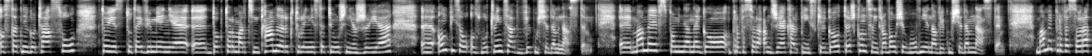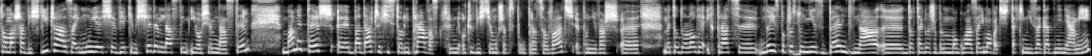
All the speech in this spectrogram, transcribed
ostatniego czasu. To jest tutaj wymienię e, dr Marcin Kamler, który niestety już nie żyje. E, on pisał o złoczyńcach w wieku XVII. E, mamy wspominanego profesora Andrzeja Karpińskiego, też koncentrował się głównie na wieku XVII. Mamy profesora Tomasza Wiślicza, zajmuje się wiekiem XVII i XVIII. Mamy też badaczy historii prawa, z którymi oczywiście muszę współpracować, ponieważ metodologia ich pracy no, jest po prostu niezbędna do tego, żebym mogła zajmować się takimi zagadnieniami.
